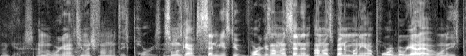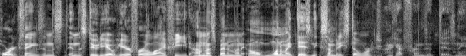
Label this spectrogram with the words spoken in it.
my gosh, I mean, we're gonna have too much fun with these porgs. Someone's gonna have to send me a stupid porg because I'm not sending. I'm not spending money on a porg, but we gotta have one of these porg things in the in the studio here for a live feed. I'm not spending money. Oh, one of my Disney. Somebody still works. I got friends at Disney.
